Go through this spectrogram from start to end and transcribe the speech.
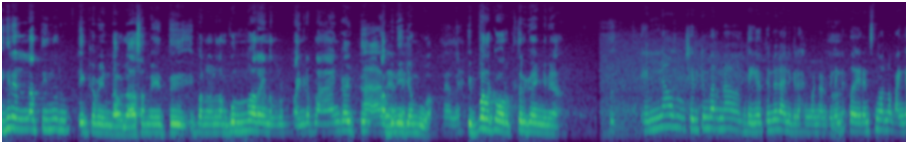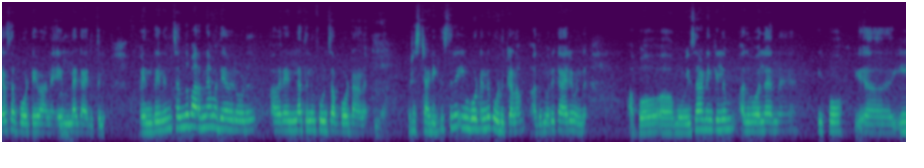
ഇതിനെല്ലാത്തിൽ നിന്നും ഒരു ടേക്ക് അവേ ഉണ്ടാവില്ല ആ സമയത്ത് ഈ പറഞ്ഞ പോലെ നമുക്കൊന്നും അറിയണ്ട. ഭയങ്കര ബ്ലാങ്ക് ആയിട്ട് അഭിനയിക്കാൻ പോവാ. ഇപ്പൊ അതൊക്കെ ഓർത്തെടുക്കാൻ എങ്ങനെയാ? എല്ലാം ശരിക്കും പറഞ്ഞാൽ ദൈവത്തിന്റെ ഒരു അനുഗ്രഹം കൊണ്ടാണ്. പിന്നെ എന്റെ പേരൻസ് എന്ന് പറഞ്ഞാൽ ഭയങ്കര സപ്പോർട്ടീവ് ആണ് എല്ലാ കാര്യത്തിലും. അപ്പൊ എന്തെങ്കിലും ചെന്ന് പറഞ്ഞാൽ മതി അവരോട്. അവരെല്ലാത്തിലും ഫുൾ സപ്പോർട്ടാണ് പക്ഷെ സ്റ്റഡീസിന് ഇമ്പോർട്ടന്റ് കൊടുക്കണം. അതും ഒരു കാര്യമുണ്ട്. അപ്പോൾ മൂവീസ് ആണെങ്കിലും അതുപോലെ തന്നെ ഇപ്പോൾ ഈ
